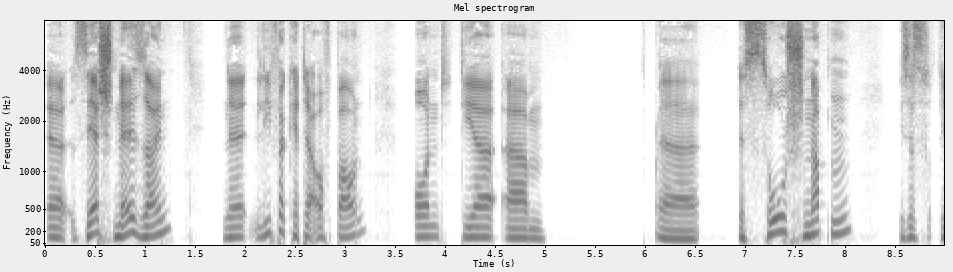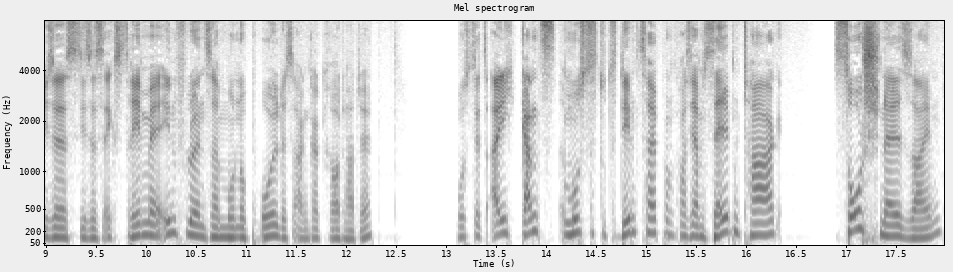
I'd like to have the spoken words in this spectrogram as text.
äh, sehr schnell sein, eine Lieferkette aufbauen und dir ähm, äh, das so schnappen, dieses, dieses, dieses extreme Influencer-Monopol, das Ankerkraut hatte, musst jetzt eigentlich ganz, musstest du zu dem Zeitpunkt quasi am selben Tag so schnell sein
